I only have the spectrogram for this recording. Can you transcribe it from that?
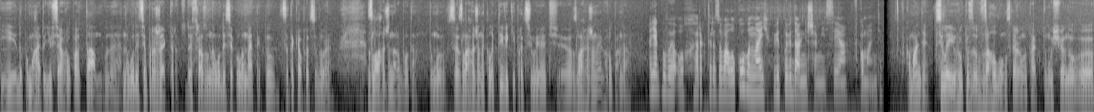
І допомагає тоді вся група. Там наводиться прожектор, туди одразу наводиться кулеметник. Ну, це така процедура. Злагоджена робота. Тому це злагоджений колектив, який працюють е, злагоджено як група. Да. А як би ви охарактеризували, у кого найвідповідальніша місія в команді? в команді цілої групи загалом, скажімо так, тому що ну е,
